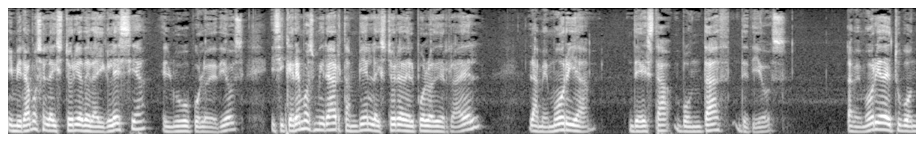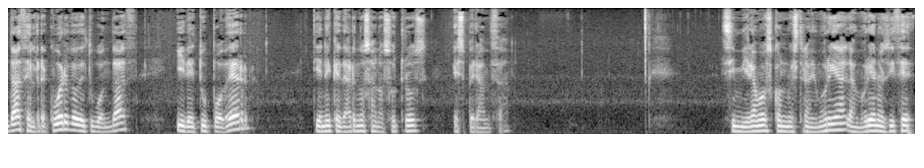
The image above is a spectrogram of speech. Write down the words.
y miramos en la historia de la Iglesia, el nuevo pueblo de Dios, y si queremos mirar también la historia del pueblo de Israel, la memoria de esta bondad de Dios, la memoria de tu bondad, el recuerdo de tu bondad y de tu poder, tiene que darnos a nosotros esperanza. Si miramos con nuestra memoria, la memoria nos dice,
